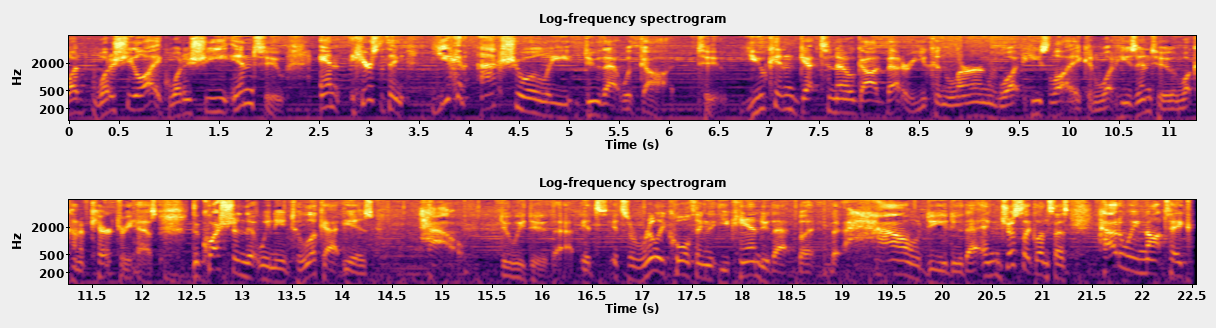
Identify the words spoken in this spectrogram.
what what is she like? What is she into? And here's the thing: you can actually do that with God too. You can get to know God better. You can learn what He's like and what He's into and what kind of character He has. The question that we need to look at is how do we do that? It's it's a really cool thing that you can do that, but but how do you do that? And just like Glenn says, how do we not take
